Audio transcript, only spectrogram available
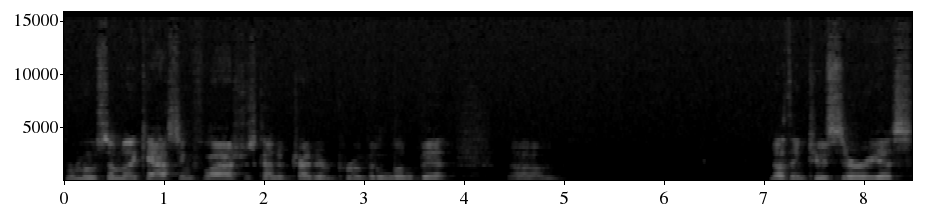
removed some of the casting flash, just kind of tried to improve it a little bit. Um, nothing too serious.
